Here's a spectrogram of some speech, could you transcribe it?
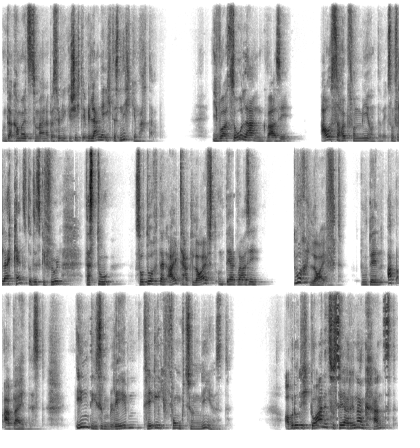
und da kommen wir jetzt zu meiner persönlichen Geschichte, wie lange ich das nicht gemacht habe. Ich war so lang quasi außerhalb von mir unterwegs. Und vielleicht kennst du das Gefühl, dass du so durch deinen Alltag läufst und der quasi durchläuft. Du den abarbeitest. In diesem Leben täglich funktionierst. Aber du dich gar nicht so sehr erinnern kannst,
